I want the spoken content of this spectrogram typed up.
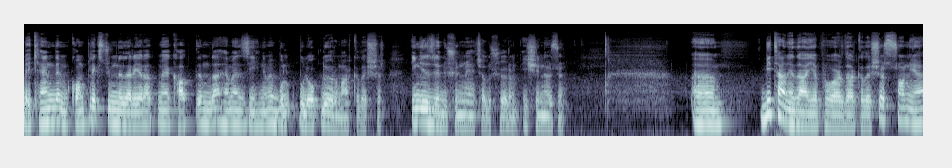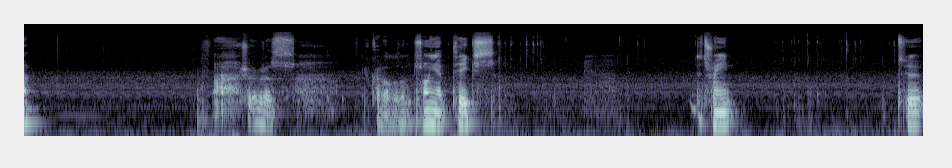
Ve kendim kompleks cümleler yaratmaya kalktığımda hemen zihnimi blokluyorum arkadaşlar. İngilizce düşünmeye çalışıyorum işin özü. Ee, bir tane daha yapı vardı arkadaşlar. Sonya şöyle biraz yukarı alalım. Sonya takes the train to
